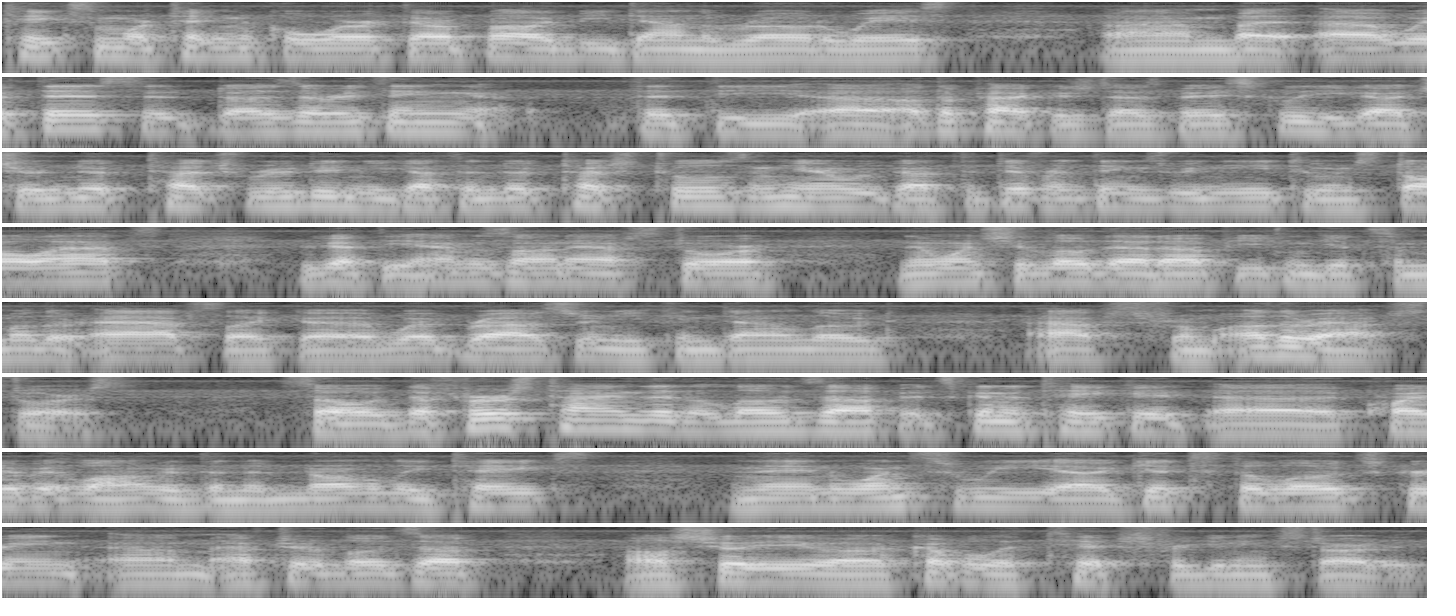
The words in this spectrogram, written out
takes some more technical work. That'll probably be down the road a ways. Um, but uh, with this, it does everything that the uh, other package does basically. You got your Nook Touch rooted and you got the Nook Touch tools in here. We've got the different things we need to install apps. We've got the Amazon App Store. And then once you load that up, you can get some other apps like a web browser and you can download apps from other app stores. So the first time that it loads up, it's going to take it uh, quite a bit longer than it normally takes. And then once we uh, get to the load screen, um, after it loads up, I'll show you a couple of tips for getting started.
